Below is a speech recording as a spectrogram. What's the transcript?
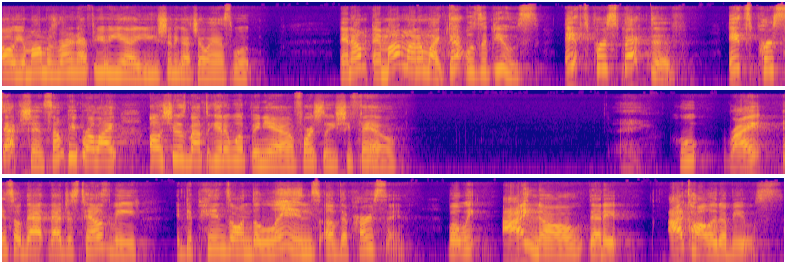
Oh, your mom was running after you? Yeah, you should have got your ass whooped. And I'm in my mind, I'm like, that was abuse. It's perspective. It's perception. Some people are like, oh, she was about to get a whooping. Yeah, unfortunately, she fell. Who right? And so that that just tells me it depends on the lens of the person. But we I know that it I call it abuse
